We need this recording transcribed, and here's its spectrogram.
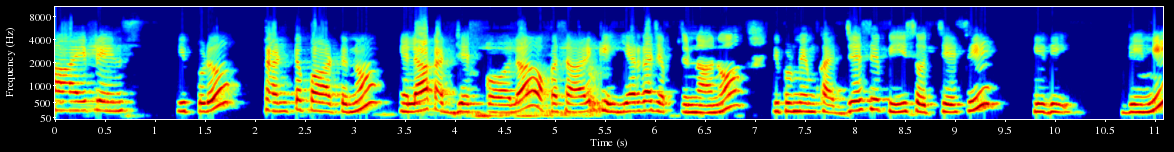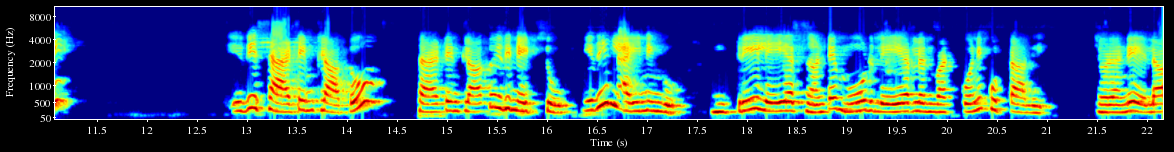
హాయ్ ఫ్రెండ్స్ ఇప్పుడు ఫ్రంట్ పార్ట్ను ఎలా కట్ చేసుకోవాలో ఒకసారి క్లియర్గా చెప్తున్నాను. ఇప్పుడు మేము కట్ చేసే పీస్ వచ్చేసి ఇది. దీన్ని ఇది సాటిన్ క్లాత్ సాటిన్ క్లాత్ ఇది నెట్టు ఇది లైనింగ్ త్రీ లేయర్స్ అంటే మూడు లేయర్లను పట్టుకొని కుట్టాలి. చూడండి ఎలా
